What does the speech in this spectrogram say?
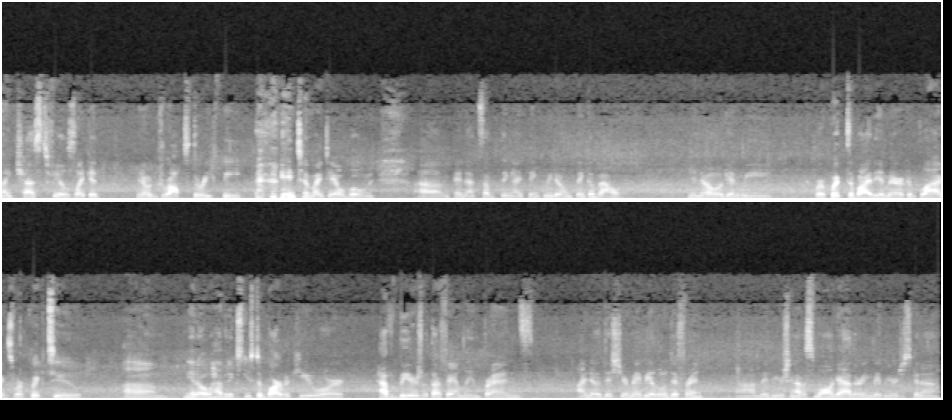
My chest feels like it, you know, drops three feet into my tailbone. Um, and that's something I think we don't think about. You know, again, we we're quick to buy the American flags. We're quick to, um, you know, have an excuse to barbecue or have beers with our family and friends. I know this year may be a little different. Um, maybe you're just gonna have a small gathering. Maybe you're just gonna,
